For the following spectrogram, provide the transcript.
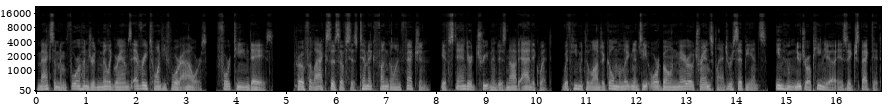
maximum 400 mg every 24 hours, 14 days. Prophylaxis of systemic fungal infection, if standard treatment is not adequate, with hematological malignancy or bone marrow transplant recipients, in whom neutropenia is expected.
